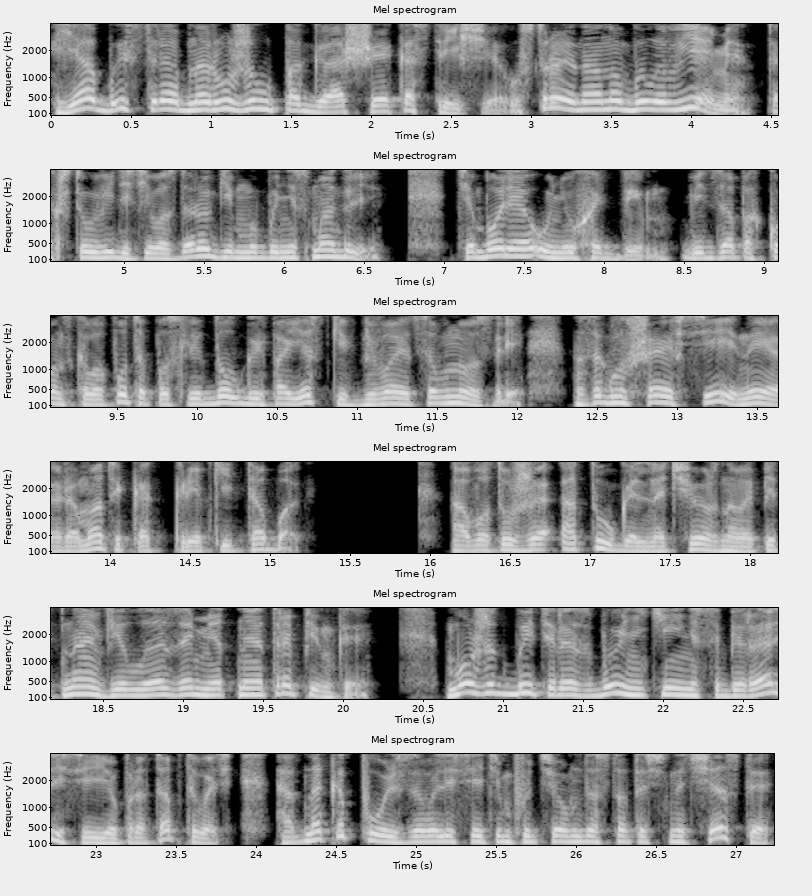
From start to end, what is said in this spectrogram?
я быстро обнаружил погасшее кострище. Устроено оно было в яме, так что увидеть его с дороги мы бы не смогли. Тем более унюхать дым, ведь запах конского пота после долгой поездки вбивается в ноздри, заглушая все иные ароматы, как крепкий табак. А вот уже от угольно-черного пятна вела заметная тропинка. Может быть, разбойники и не собирались ее протаптывать, однако пользовались этим путем достаточно часто,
